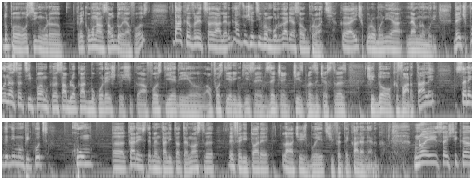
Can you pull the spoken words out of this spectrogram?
după o singură, cred că un an sau doi a fost, dacă vreți să alergați, duceți-vă în Bulgaria sau Croația, că aici cu România ne-am lămurit. Deci până să țipăm că s-a blocat Bucureștiul și că a fost ieri, uh, au fost ieri închise 10-15 străzi și două kvartale, să ne gândim un picuț cum uh, care este mentalitatea noastră referitoare la acești băieți și fete care aleargă. Noi să știi că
